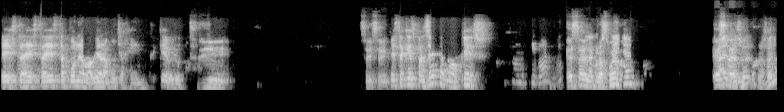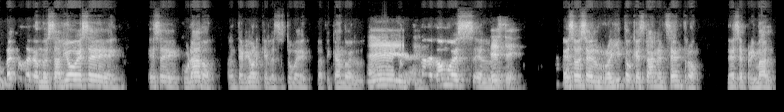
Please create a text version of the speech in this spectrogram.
Esta, esta, esta pone a babear a mucha gente. Qué bruto. Sí. Sí, sí. ¿Esta qué es panceta o no? ¿Qué es? Un tibón, ¿no? Es el brazuelo. Es ah, el, método de donde salió ese, ese curado anterior que les estuve platicando. El, ah, el lomo es el. Este. Eso es el rollito que está en el centro de ese primal.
